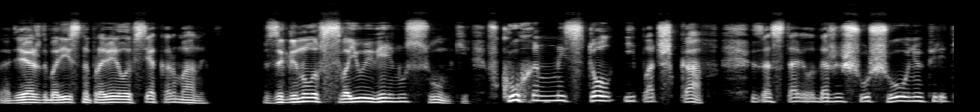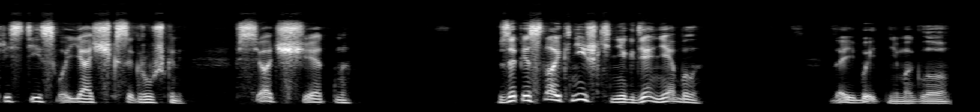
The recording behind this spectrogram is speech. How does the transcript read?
Надежда Борисовна проверила все карманы заглянула в свою уверенную сумки, в кухонный стол и под шкаф, заставила даже Шушуню перетрясти свой ящик с игрушками. Все тщетно. Записной книжки нигде не было. Да и быть не могло.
